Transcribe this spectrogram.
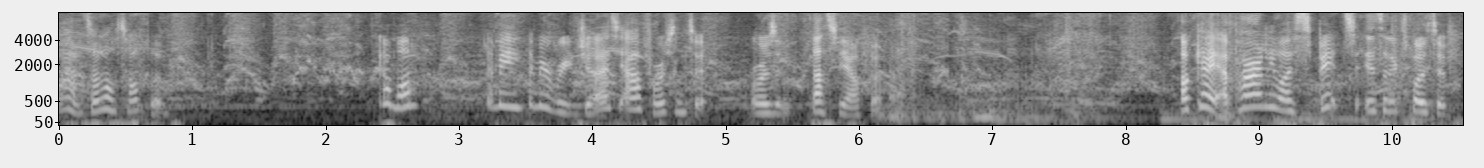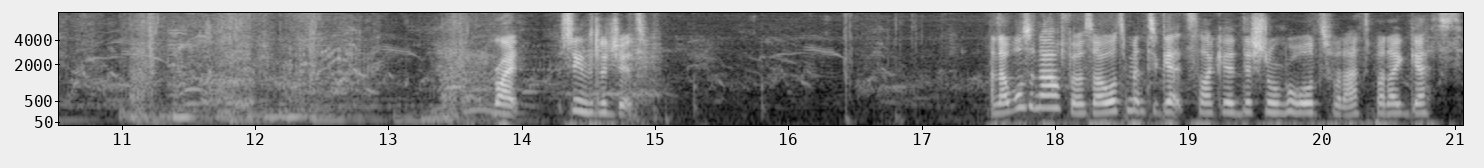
Wow, there's a lot of them. Come on, let me let me reach it. That's the alpha, isn't it? Or is it? That's the alpha. Okay, apparently my spit is an explosive. Right, seems legit. And I was an alpha, so I wasn't meant to get like additional rewards for that, but I guess...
